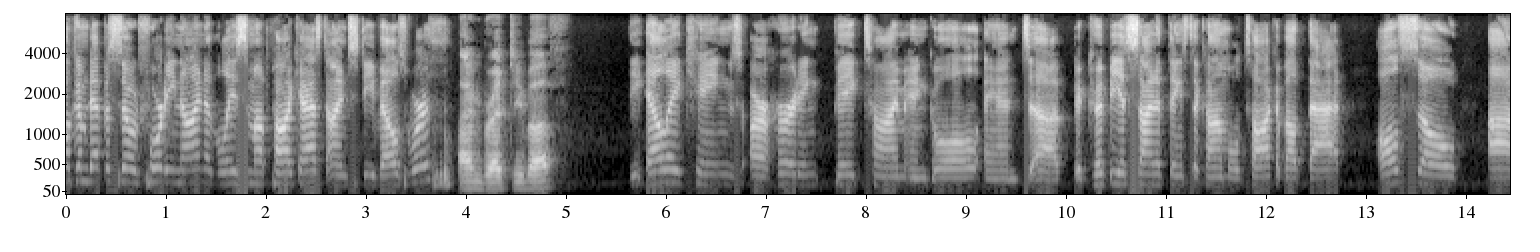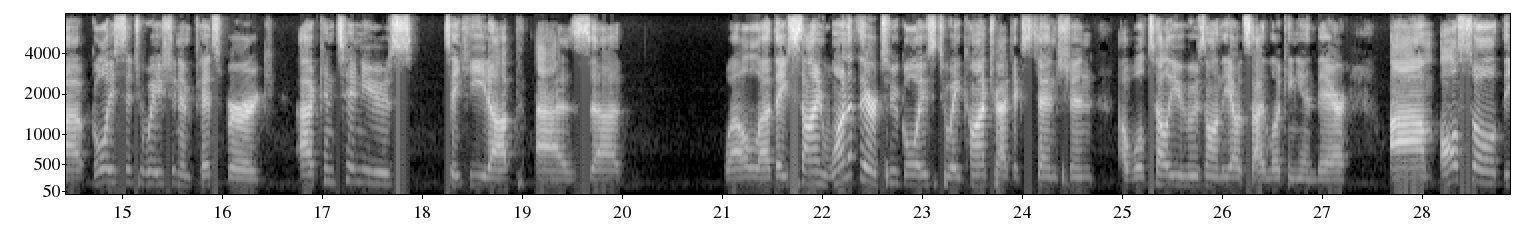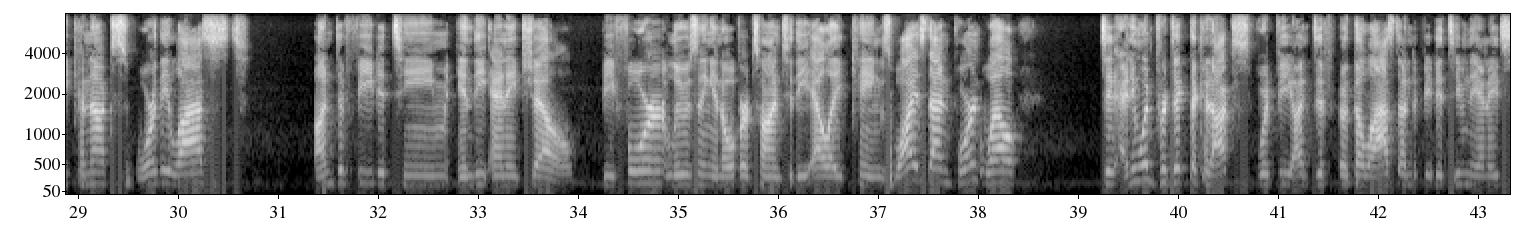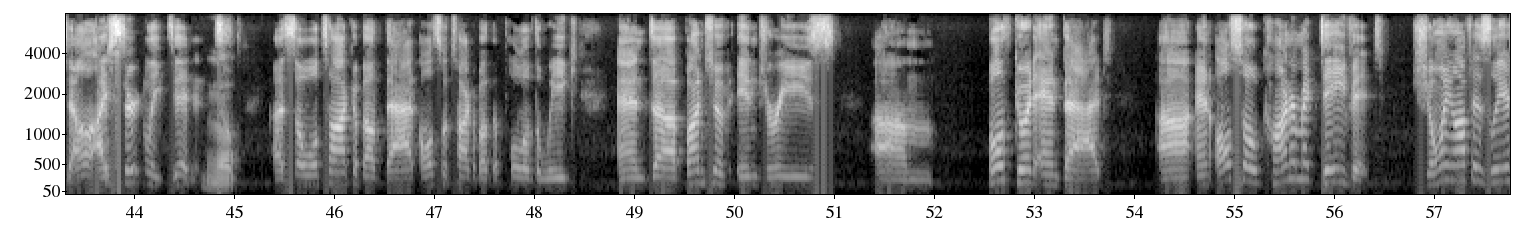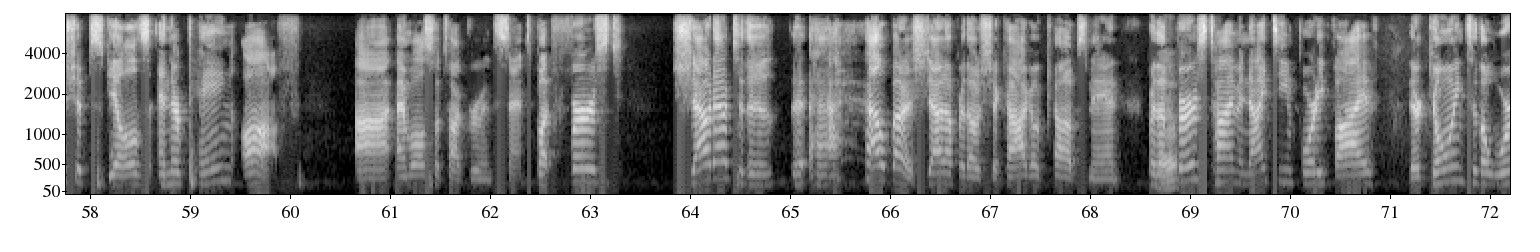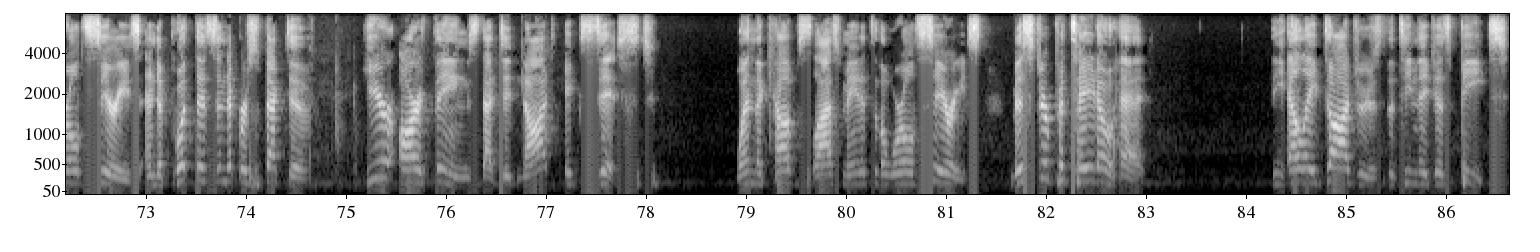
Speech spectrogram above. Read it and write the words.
Welcome to episode 49 of the Lace 'em Up podcast. I'm Steve Ellsworth. I'm Brett Dubuff. The LA Kings are hurting big time in goal, and uh, it could be a sign of things to come. We'll talk about that. Also, uh, goalie situation in Pittsburgh uh, continues to heat up as uh, well. Uh, they signed one of their two goalies to a contract extension. Uh, we'll tell you who's on the outside looking in there. Um, also, the Canucks were the last undefeated team in the NHL before losing in overtime to the LA Kings. Why is that important? Well, did anyone predict the Canucks would be undef- the last undefeated team in the NHL? I certainly didn't. Nope. Uh, so we'll talk about that. Also, talk about the pull of the week and a bunch of injuries, um, both good and bad. Uh, and also, Connor McDavid showing off his leadership skills, and they're paying off. Uh, and we'll also talk Bruins sense. But first, shout out to the. How about a shout out for those Chicago Cubs, man? For the Yep. first time in 1945, they're going to the World Series. And to put this into perspective, here are things that did not exist when the Cubs last made it to the World Series. Mr. Potato Head, the LA Dodgers, the team they just beat.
